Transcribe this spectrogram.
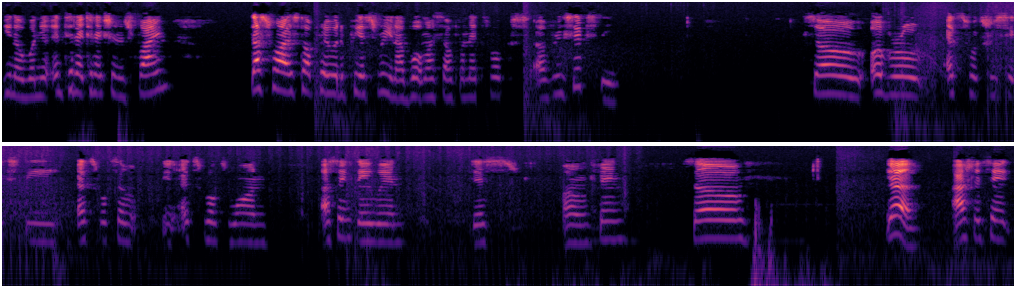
you know when your internet connection is fine. That's why I stopped playing with the PS3 and I bought myself an Xbox uh, 360. So overall, Xbox 360, Xbox uh, Xbox One, I think they win this um thing. So yeah, I actually think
